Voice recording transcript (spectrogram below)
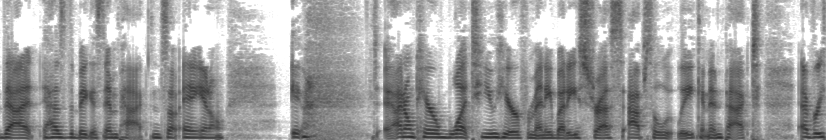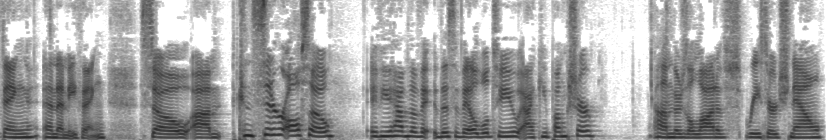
that has the biggest impact. And so, and, you know, it, I don't care what you hear from anybody, stress absolutely can impact everything and anything. So, um, consider also, if you have the, this available to you, acupuncture um, there's a lot of research now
